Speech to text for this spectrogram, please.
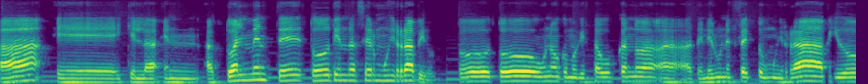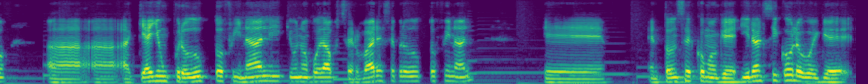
a que en, actualmente todo tiende a ser muy rápido. Todo, todo uno como que está buscando a, tener un efecto muy rápido, a, que haya un producto final y que uno pueda observar ese producto final. Eh, entonces, como que ir al psicólogo y que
